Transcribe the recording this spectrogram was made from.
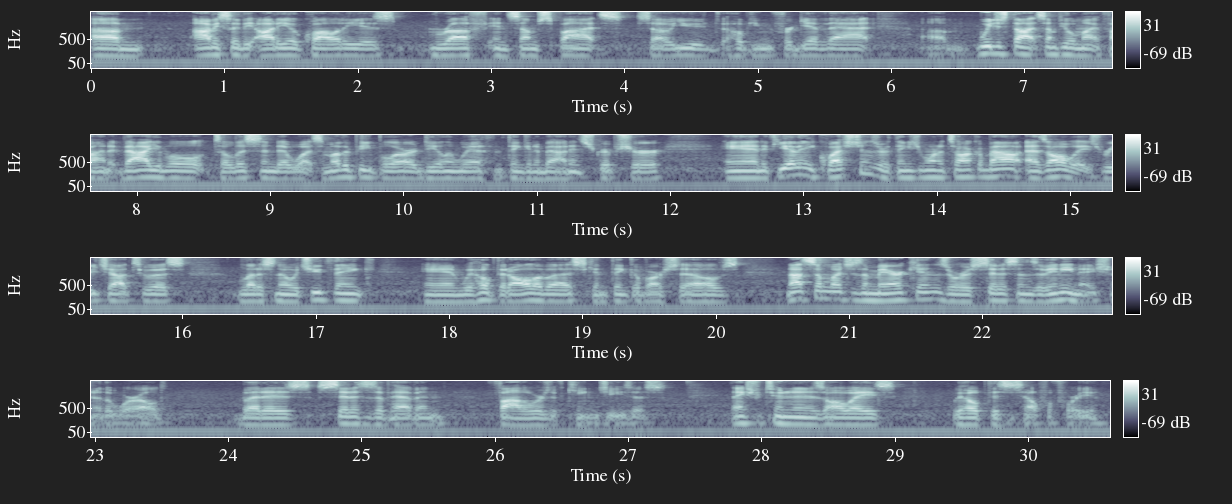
Um, obviously the audio quality is rough in some spots, so you hope you can forgive that. Um, we just thought some people might find it valuable to listen to what some other people are dealing with and thinking about in Scripture. And if you have any questions or things you want to talk about, as always, reach out to us. Let us know what you think. And we hope that all of us can think of ourselves not so much as Americans or as citizens of any nation of the world, but as citizens of heaven, followers of King Jesus. Thanks for tuning in as always. We hope this is helpful for you.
